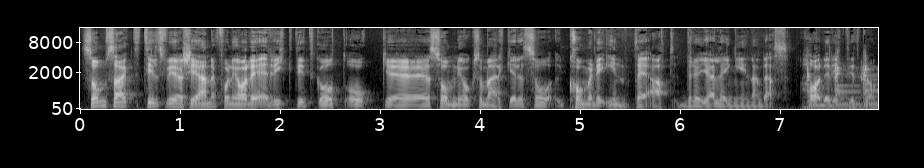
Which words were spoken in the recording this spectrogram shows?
som sagt tills vi hörs igen får ni ha det riktigt gott och eh, som ni också märker så kommer det inte att dröja länge innan dess. Ha det riktigt bra.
